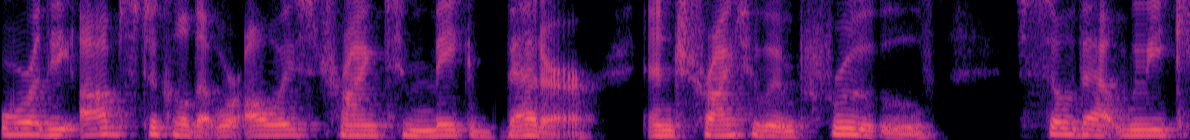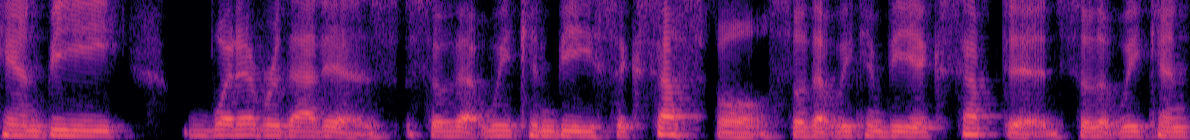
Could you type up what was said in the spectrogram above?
or the obstacle that we're always trying to make better and try to improve so that we can be whatever that is, so that we can be successful, so that we can be accepted, so that we can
